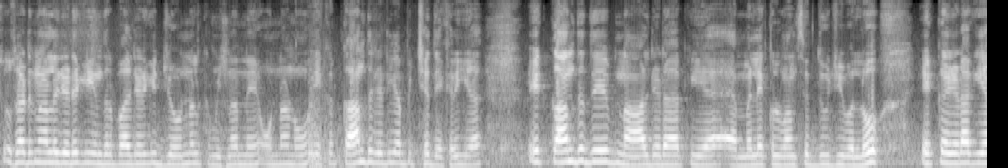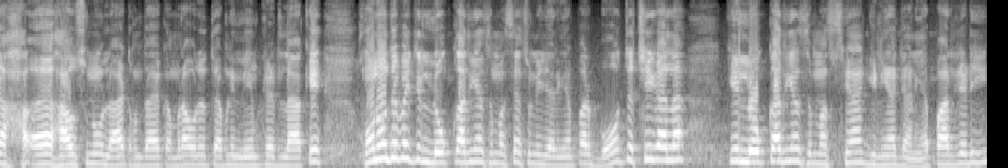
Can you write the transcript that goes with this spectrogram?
ਸੋ ਸਾਡੇ ਨਾਲ ਜਿਹੜੇ ਕਿ ਇੰਦਰਪਾਲ ਜਿਹੜੇ ਕਿ ਜੋਨਲ ਕਮਿਸ਼ਨਰ ਨੇ ਉਹਨਾਂ ਨੂੰ ਇੱਕ ਕੰਧ ਜਿਹੜੀ ਆ ਪਿੱਛੇ ਦਿਖ ਰਹੀ ਆ। ਇਹ ਕੰਧ ਦੇ ਨਾਲ ਜਿਹੜਾ ਕੀ ਹੈ ਐਮਐਲਏ ਕੁਲਵੰਤ ਸਿੱਧੂ ਜੀ ਵੱਲੋਂ ਇੱਕ ਜਿਹੜਾ ਕੀ ਆ ਹਾ- ਅ, ਹਾਊਸ ਨੂੰ ਅਲਾਟ ਹੁੰਦਾ ਹੈ ਕਮਰਾ ਉਹਦੇ ਉੱਤੇ ਆਪਣੀ ਨੇਮ ਪਲੇਟ ਲਾ ਕੇ ਹੁਣ ਉਹਦੇ ਵਿੱਚ ਲੋਕਾਂ ਦੀਆਂ ਸਮੱਸਿਆ ਸੁਣੀ ਜਾ ਰਹੀਆਂ ਪਰ ਬਹੁਤ ਅੱਛੀ ਗੱਲ ਆ। ਕਿ ਲੋਕਾਂ ਦੀਆਂ ਸਮੱਸਿਆ ਗਿਣੀਆਂ ਜਾਣੀਆਂ ਪਰ ਜਿਹੜੀ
